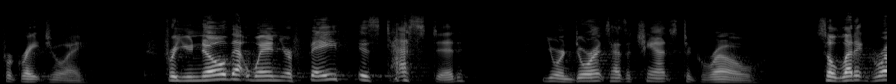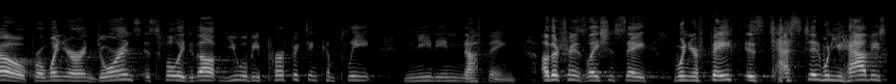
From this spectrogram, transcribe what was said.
for great joy. For you know that when your faith is tested, your endurance has a chance to grow. So let it grow, for when your endurance is fully developed, you will be perfect and complete, needing nothing. Other translations say, when your faith is tested, when you have these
